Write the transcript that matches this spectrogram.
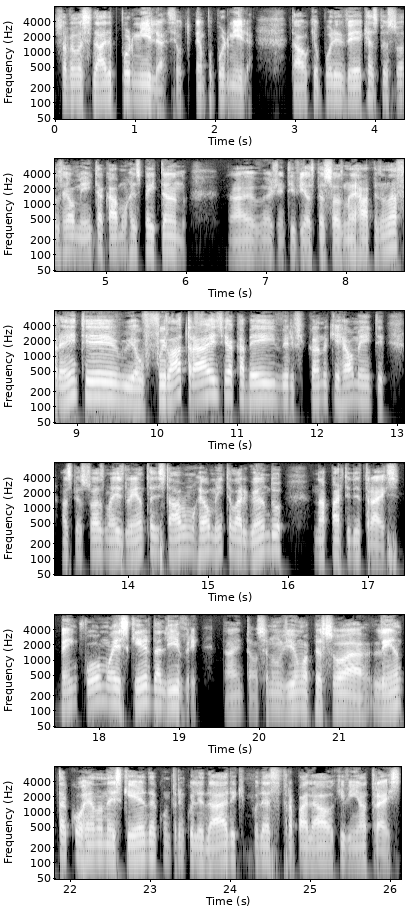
sua velocidade por milha, seu tempo por milha. Tá? O que eu pude ver é que as pessoas realmente acabam respeitando. Tá? A gente via as pessoas mais rápidas na frente, eu fui lá atrás e acabei verificando que realmente as pessoas mais lentas estavam realmente largando na parte de trás, bem como a esquerda livre. Tá? Então você não via uma pessoa lenta correndo na esquerda com tranquilidade que pudesse atrapalhar o que vinha atrás.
